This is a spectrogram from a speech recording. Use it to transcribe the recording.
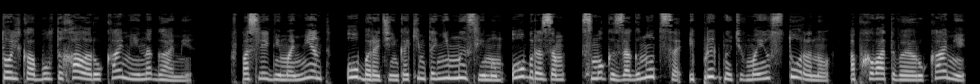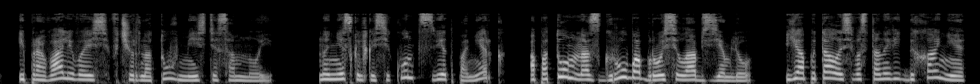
только бултыхала руками и ногами. В последний момент оборотень каким-то немыслимым образом смог изогнуться и прыгнуть в мою сторону, обхватывая руками и проваливаясь в черноту вместе со мной. На несколько секунд свет померк, а потом нас грубо бросило об землю. Я пыталась восстановить дыхание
